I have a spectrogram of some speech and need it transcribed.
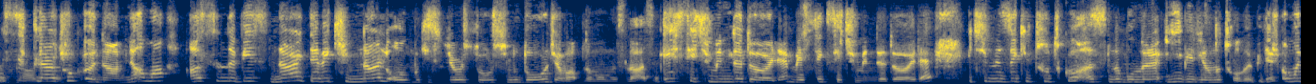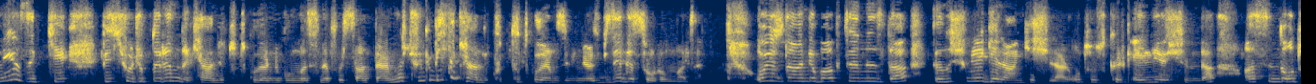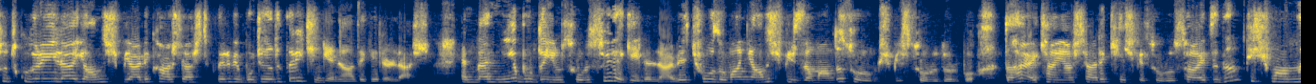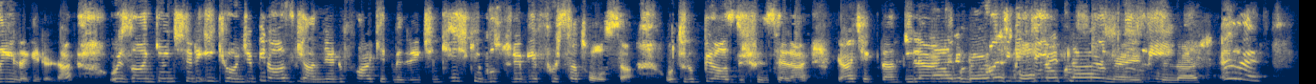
Meslekler çok önemli ama aslında biz nerede ve kimlerle olmak istiyoruz sorusunu doğru cevaplamamız lazım. Eş seçiminde de öyle, meslek seçiminde de öyle. İçimizdeki tutku aslında bunlara iyi bir yanıt olabilir. Ama ne yazık ki biz çocukların da kendi tutkularını bulmasına fırsat vermiyoruz. Çünkü biz de kendi tutkularımızı bilmiyoruz. Bize de sorulmadı. O yüzden de baktığınızda danışmaya gelen kişiler 30, 40, 50 yaşında aslında o tutkularıyla yanlış bir yerde karşılaştıkları ve bocaladıkları için genelde gelirler. Yani ben niye buradayım sorusuyla gelirler ve çoğu zaman yanlış bir zamanda sorulmuş bir sorudur bu. Daha erken yaşlarda keşke sorulsaydının pişmanlığıyla gelirler. O yüzden gençleri ilk önce biraz kendilerini fark etmeleri için keşke bu süre bir fırsat olsa. Oturup biraz düşünseler. Gerçekten ileride Yani böyle hangi etsinler? Evet.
